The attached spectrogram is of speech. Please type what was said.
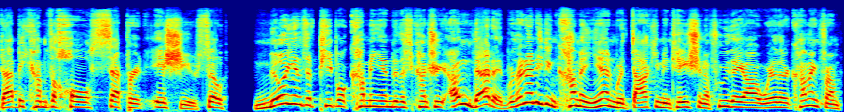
that becomes a whole separate issue. So millions of people coming into this country unvetted, where they're not even coming in with documentation of who they are, where they're coming from.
